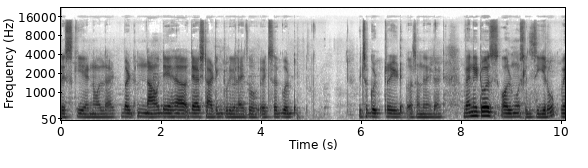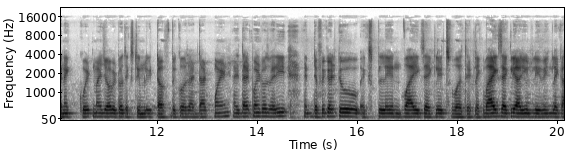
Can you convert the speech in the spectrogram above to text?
risky and all that but now they have they are starting to realize oh it's a good it's a good trade or something like that when it was almost zero when i quit my job it was extremely tough because at that point at that point it was very difficult to explain why exactly it's worth it like why exactly are you leaving like a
